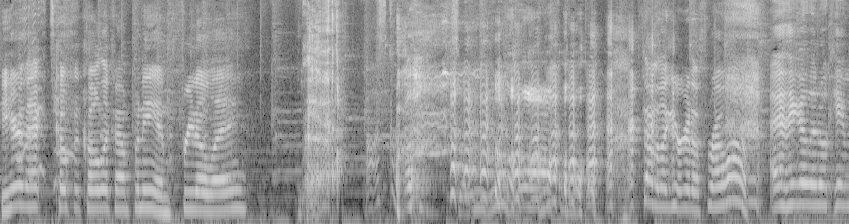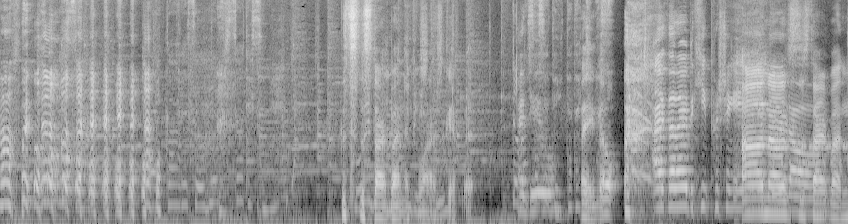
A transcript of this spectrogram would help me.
You hear that, Coca Cola Company and Frito Lay? oh, sounded like you were gonna throw up. I think a little came up with this is the start button if you want to skip it. I do. There you go. I thought I had to keep pushing uh, it. Oh no, it's the start button.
